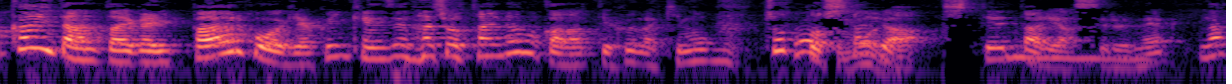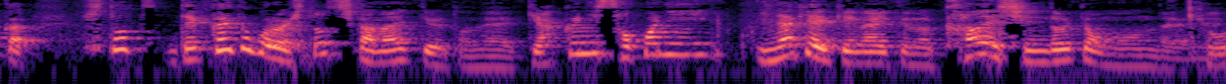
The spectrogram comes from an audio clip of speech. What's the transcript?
かい団体がいっぱいある方が逆に健全な状態なのかなっていうふうな気もちょっとしたりはしてたりはするね、なんか一つでっかいところが一つしかないっていうとね逆にそこにいなきゃいけないっていうのはかなりしんどいと思うんだよね。競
